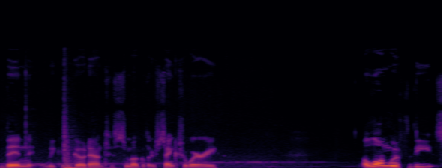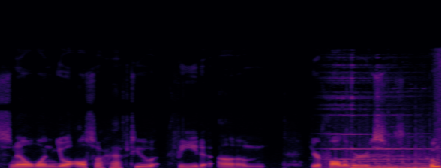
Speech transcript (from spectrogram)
Then we can go down to Smuggler Sanctuary. Along with the snail one, you'll also have to feed um, your followers poop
